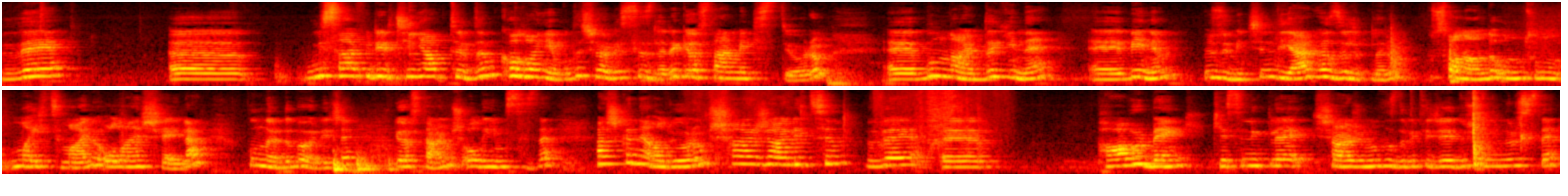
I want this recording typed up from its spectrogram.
ve e, misafirler için yaptırdığım kolonyamı da şöyle sizlere göstermek istiyorum. E, bunlar da yine e, benim üzüm için diğer hazırlıklarım. Son anda unutulma ihtimali olan şeyler. Bunları da böylece göstermiş olayım size. Başka ne alıyorum? Şarj aletim ve e, power bank. Kesinlikle şarjımın hızlı biteceği düşünülürse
